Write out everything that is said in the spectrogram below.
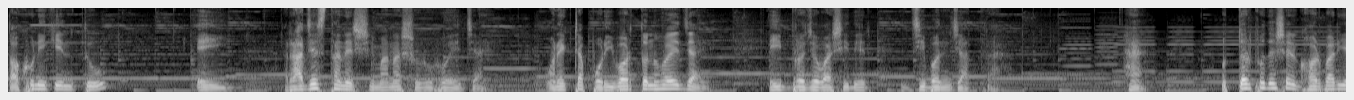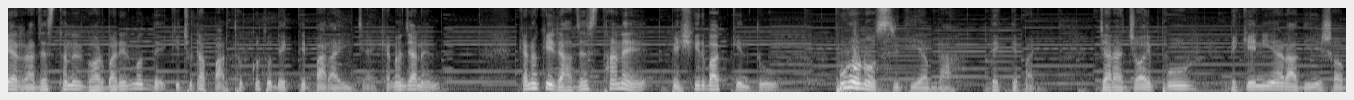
তখনই কিন্তু এই রাজস্থানের সীমানা শুরু হয়ে যায়, অনেকটা পরিবর্তন হয়ে যায় এই ব্রজবাসীদের জীবনযাত্রা। হ্যাঁ উত্তরপ্রদেশের ঘরবাড়ি আর রাজস্থানের ঘরবাড়ির মধ্যে কিছুটা পার্থক্য তো দেখতে পারাই যায়, কেন জানেন? কেন কি রাজস্থানে বেশিরভাগ কিন্তু পুরনো স্মৃতি আমরা দেখতে পারি, যারা জয়পুর, বিকেনিয়ার আদি এসব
